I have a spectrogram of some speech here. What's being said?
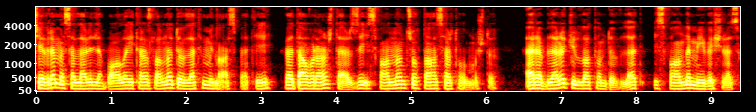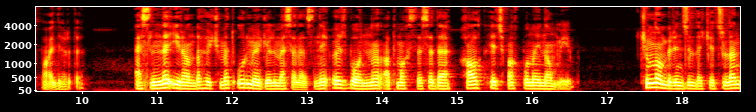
çevrə məsələləri ilə bağlı etirazlarına dövlətin münasibəti və davranış tərzi İsfahandan çox daha sərt olmuşdu. Ərəblərə güllə atan dövlət İsfahanda meyvə şirəsi paylayırdı. Əslində İranda hökumət Urmiya gölü məsələsini öz boynundan atmaq istəsə də, xalq heç vaxt buna inanmayıb. 2011-ci ildə keçirilən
